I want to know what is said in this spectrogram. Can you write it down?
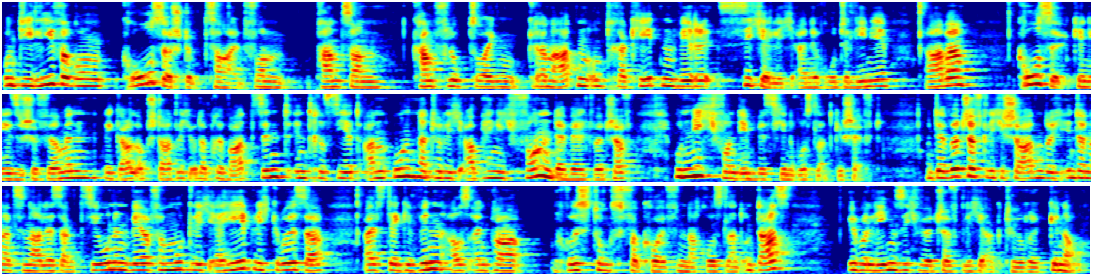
Und die Lieferung großer Stückzahlen von Panzern, Kampfflugzeugen, Granaten und Raketen wäre sicherlich eine rote Linie. Aber große chinesische Firmen, egal ob staatlich oder privat, sind interessiert an und natürlich abhängig von der Weltwirtschaft und nicht von dem bisschen Russlandgeschäft. Und der wirtschaftliche Schaden durch internationale Sanktionen wäre vermutlich erheblich größer als der Gewinn aus ein paar Rüstungsverkäufen nach Russland. Und das überlegen sich wirtschaftliche Akteure genau.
